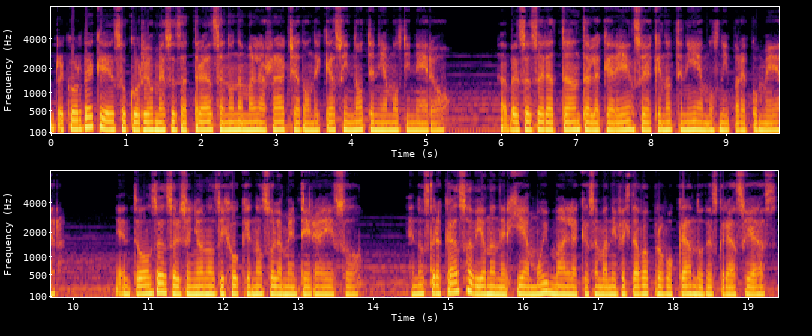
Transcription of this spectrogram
Recordé que eso ocurrió meses atrás en una mala racha donde casi no teníamos dinero. A veces era tanta la carencia que no teníamos ni para comer. Entonces el Señor nos dijo que no solamente era eso. En nuestra casa había una energía muy mala que se manifestaba provocando desgracias,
